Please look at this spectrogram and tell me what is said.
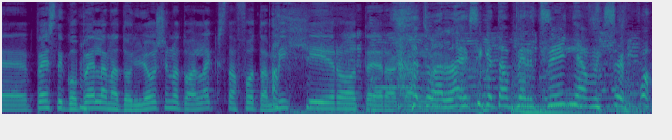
Ε, Πες στην κοπέλα να το λιώσει, να το αλλάξει τα φώτα. Μη χειρότερα, Θα καλά. του αλλάξει και τα περτσίνια, μη σε πω.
